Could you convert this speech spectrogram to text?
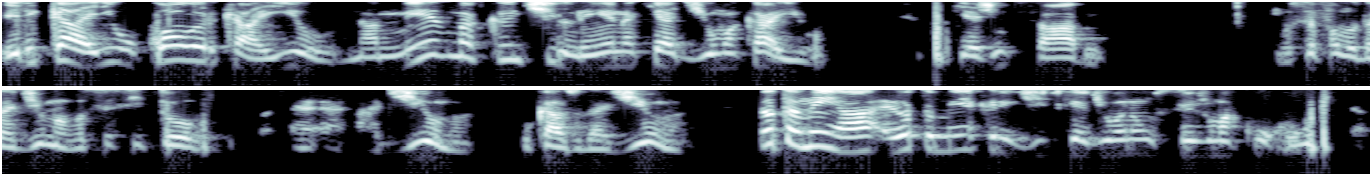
Ele caiu, o Collor caiu na mesma cantilena que a Dilma caiu. Porque a gente sabe, você falou da Dilma, você citou é, a Dilma, o caso da Dilma. Eu também, eu também acredito que a Dilma não seja uma corrupta,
